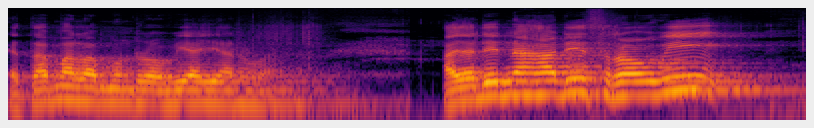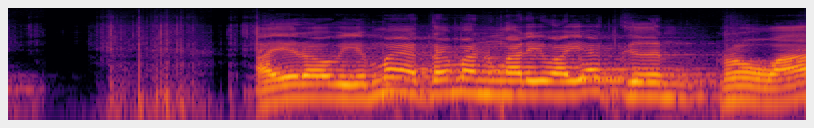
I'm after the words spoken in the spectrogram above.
Eta mah lamun rawiyah yarwan aya dina hadis rawi. Aya rawi mah eta mah nu ngariwayatkeun. Rawa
